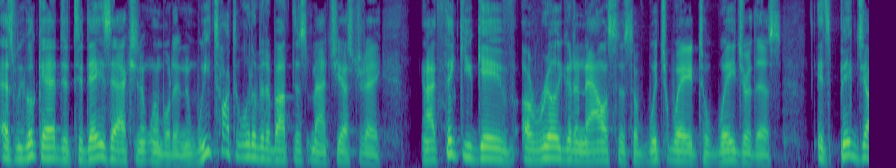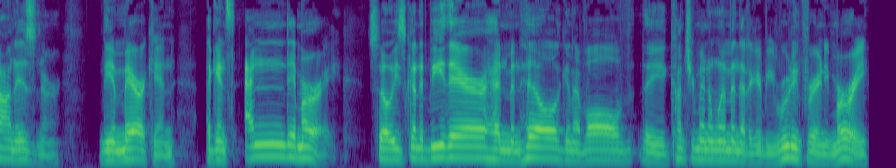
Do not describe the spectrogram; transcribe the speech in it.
as we look ahead to today's action at Wimbledon, and we talked a little bit about this match yesterday, and I think you gave a really good analysis of which way to wager this. It's Big John Isner, the American, against Andy Murray. So he's going to be there. Henman Hill going to have all the countrymen and women that are going to be rooting for Andy Murray.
